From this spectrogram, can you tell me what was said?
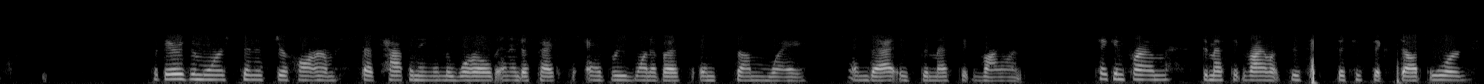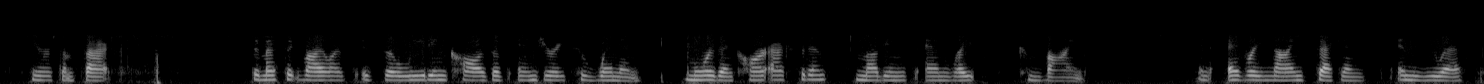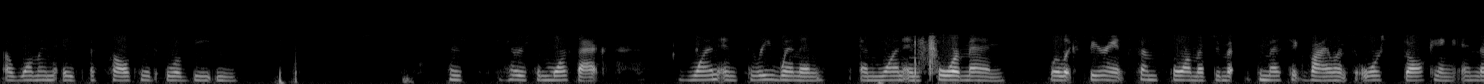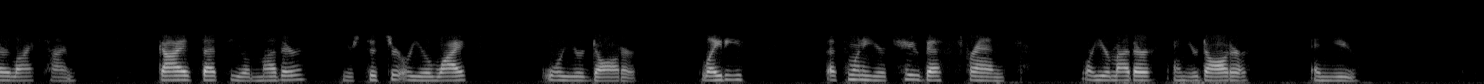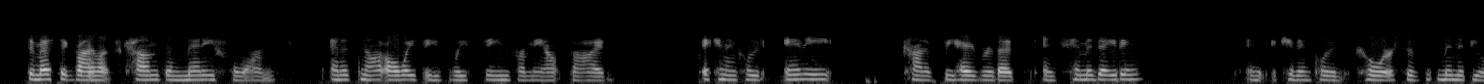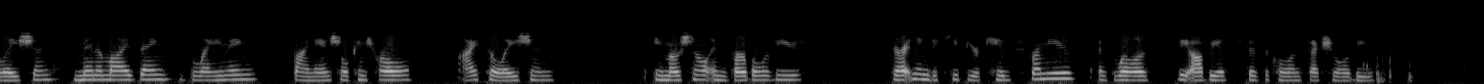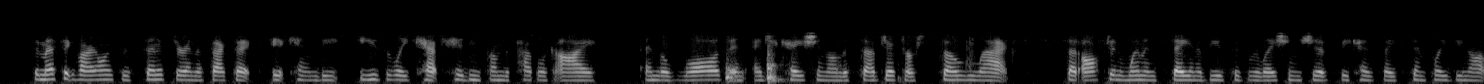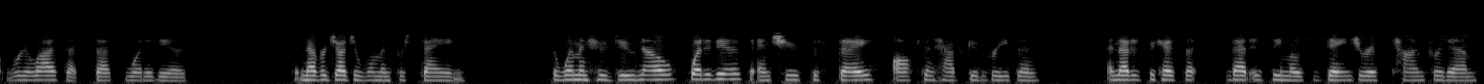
But there is a more sinister harm that's happening in the world, and it affects every one of us in some way and that is domestic violence. Taken from domesticviolencestatistics.org, here are some facts. Domestic violence is the leading cause of injury to women, more than car accidents, muggings, and rapes combined. In every nine seconds in the U.S., a woman is assaulted or beaten. Here's, here are some more facts. One in three women and one in four men will experience some form of dom- domestic violence or stalking in their lifetime. Guys, that's your mother, your sister or your wife, or your daughter. Ladies, that's one of your two best friends, or your mother and your daughter and you. Domestic violence comes in many forms, and it's not always easily seen from the outside. It can include any kind of behavior that's intimidating. And it can include coercive manipulation, minimizing, blaming, financial control, isolation, emotional and verbal abuse, threatening to keep your kids from you, as well as the obvious physical and sexual abuse. Domestic violence is sinister in the fact that it can be easily kept hidden from the public eye, and the laws and education on the subject are so lax that often women stay in abusive relationships because they simply do not realize that that's what it is. But never judge a woman for staying. The women who do know what it is and choose to stay often have good reason, and that is because that, that is the most dangerous time for them.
